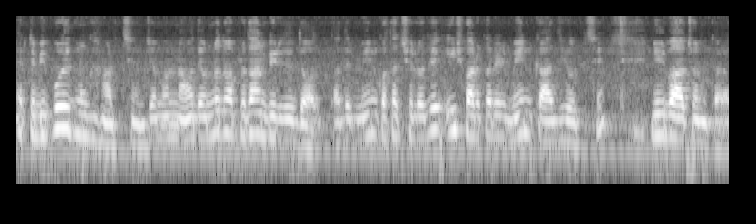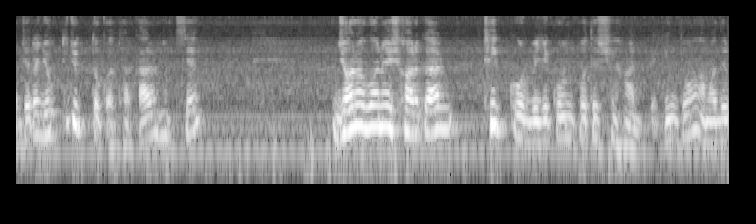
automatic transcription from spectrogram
একটা বিপরীত মুখে হাঁটছেন। যেমন আমাদের অন্যতম প্রধান বিরোধী দল, তাদের মেন কথা ছিল যে এই সরকারের মেন কাজই হচ্ছে নির্বাচন করা, যেটা যুক্তিযুক্ত কথা। কারণ হচ্ছে, জনগণের সরকার ঠিক করবে যে কোন পথে সে হাঁটবে। কিন্তু আমাদের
